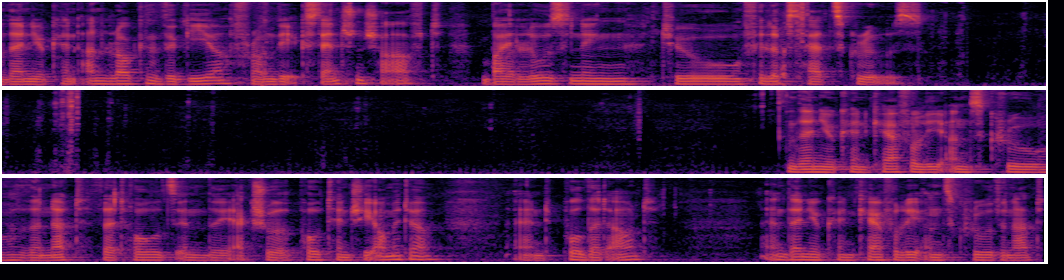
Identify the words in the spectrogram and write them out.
Then you can unlock the gear from the extension shaft by loosening two Phillips head screws. Then you can carefully unscrew the nut that holds in the actual potentiometer and pull that out. And then you can carefully unscrew the nut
